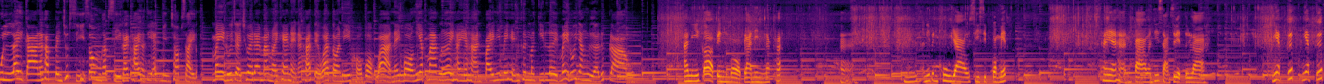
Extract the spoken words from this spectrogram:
หุ่นไล่กานะครับเป็นชุดสีส้มครับสีคล้ายๆกับที่แอดมินชอบใส่ ไม่รู้จะช่วยได้มากน้อยแค่ไหนนะคะ แต่ว่าตอนนี้ขอบอกว่าในบ่อเงียบมากเลย ให้อาหารไปนี่ไม่เห็นขึ้นมากินเลย ไม่รู้ยังเหลือหรือเปล่า อันนี้ก็เป็นบ่อปลานิลนะคะอ่าอันนี้เป็นคูยาว 40 กว่าเม็ดให้อาหารปลาวันที่ 31 ตุลาเงียบกึบเงียบกึบ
